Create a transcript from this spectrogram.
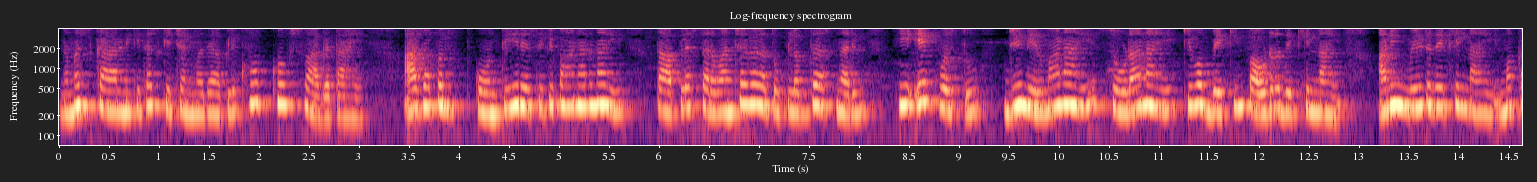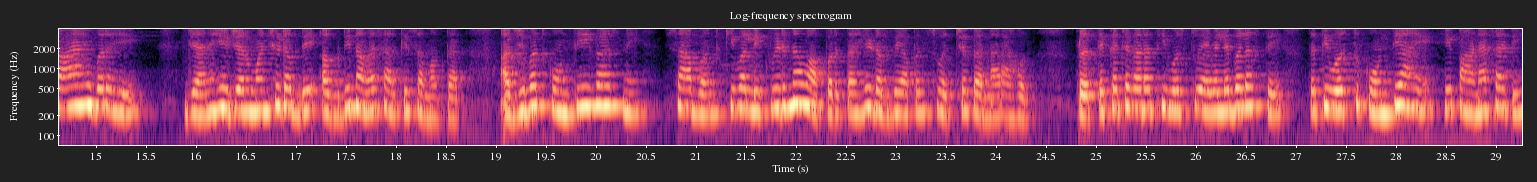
नमस्कार निकिताच किचनमध्ये आपले खूप खूप स्वागत आहे. आज आपण कोणतीही रेसिपी पाहणार नाही तर आपल्या सर्वांच्या घरात उपलब्ध असणारी ही एक वस्तू जी निर्माण आहे सोडा नाही किंवा बेकिंग पावडर देखील नाही आणि मीठ देखील नाही. मग काय आहे बरं हे? ज्याने हे जर्मनचे डबे अगदी नव्यासारखे चमकतात. अजिबात कोणतीही घासणी साबण किंवा लिक्विड न वापरता हे डबे आपण स्वच्छ करणार आहोत. प्रत्येकाच्या घरात ही वस्तू अवेलेबल असते तर ती वस्तू कोणती आहे हे पाहण्यासाठी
